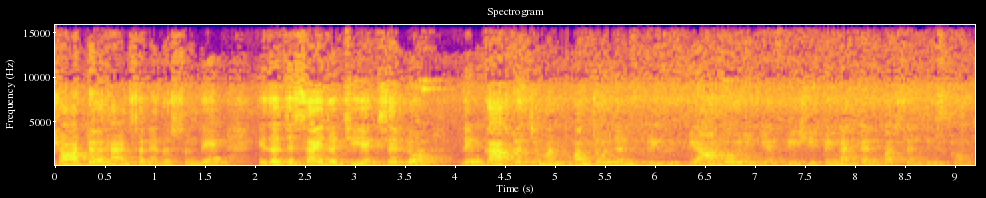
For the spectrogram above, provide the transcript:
షార్ట్ హ్యాండ్స్ అనేది వస్తుంది. ఇది వచ్చి సైజ్ వచ్చి ఎక్సెల్ దీని కాస్ట్ వచ్చి మనకి one thousand three fifty. All over India free shipping and ten percent discount.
